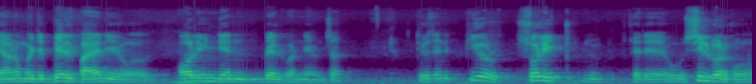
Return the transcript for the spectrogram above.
त्यहाँबाट मैले बेल्ट पाएँ नि यो अल इन्डियन बेल्ट भन्ने हुन्छ। त्यो चाहिँ प्योर सोलिड के अरे ऊ सिल्भरको हो।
